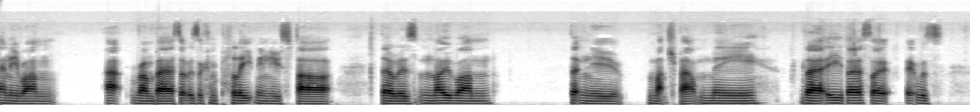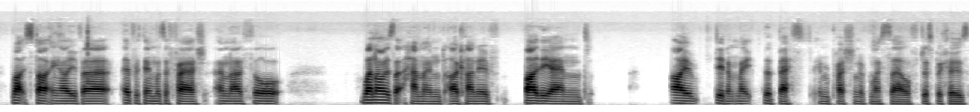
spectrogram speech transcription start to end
anyone at Rambert, so it was a completely new start. There was no one that knew much about me there either, so it was like starting over. Everything was afresh, and I thought when I was at Hammond, I kind of by the end, I didn't make the best impression of myself just because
